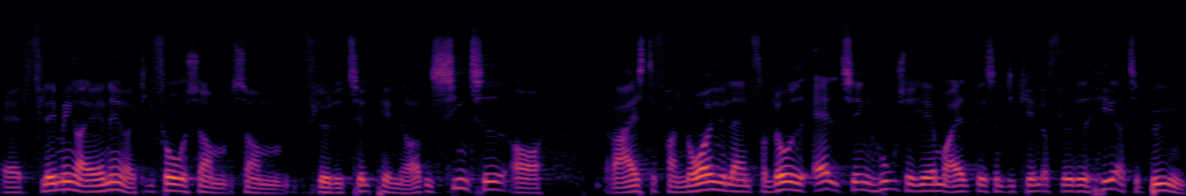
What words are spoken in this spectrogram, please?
at Flemming og Anne og de få, som, som flyttede tilpælene op i sin tid og rejste fra Nordjylland, forlod alting, hus og hjem og alt det, som de kendte, og flyttede her til byen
